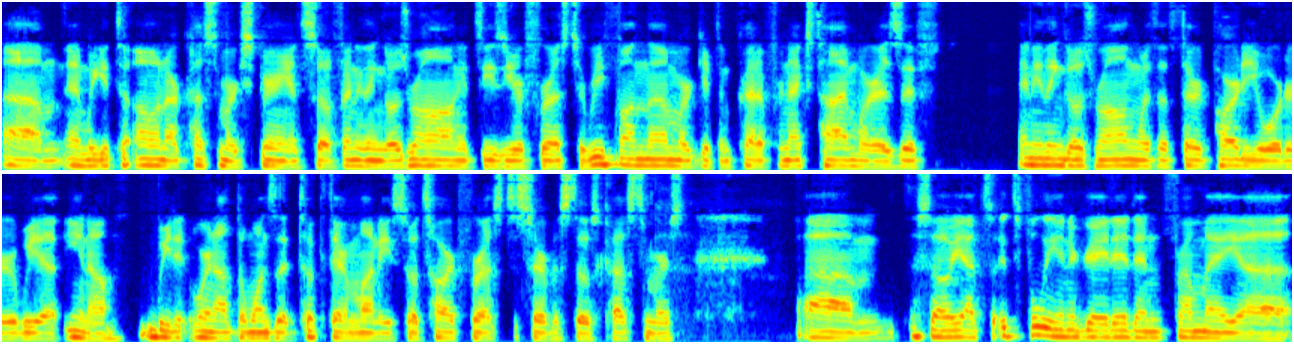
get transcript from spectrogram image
Um, and we get to own our customer experience. So if anything goes wrong, it's easier for us to refund them or give them credit for next time. Whereas if anything goes wrong with a third party order, we, uh, you know, we, we're not the ones that took their money. So it's hard for us to service those customers. Um, so yeah, it's, it's fully integrated. And from a, uh,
